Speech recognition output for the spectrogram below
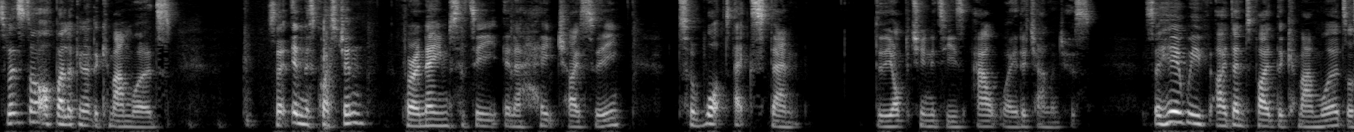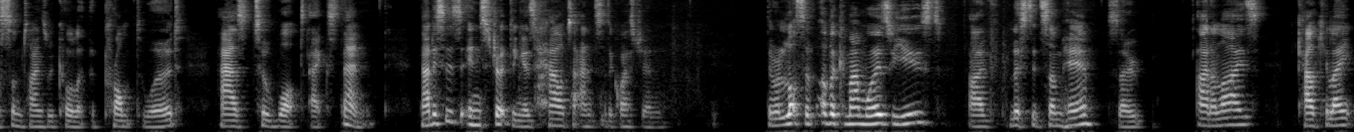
So let's start off by looking at the command words. So in this question, for a name city in a HIC, to what extent do the opportunities outweigh the challenges? So here we've identified the command words, or sometimes we call it the prompt word, as to what extent. Now this is instructing us how to answer the question. There are lots of other command words we used. I've listed some here. So analyze, calculate,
